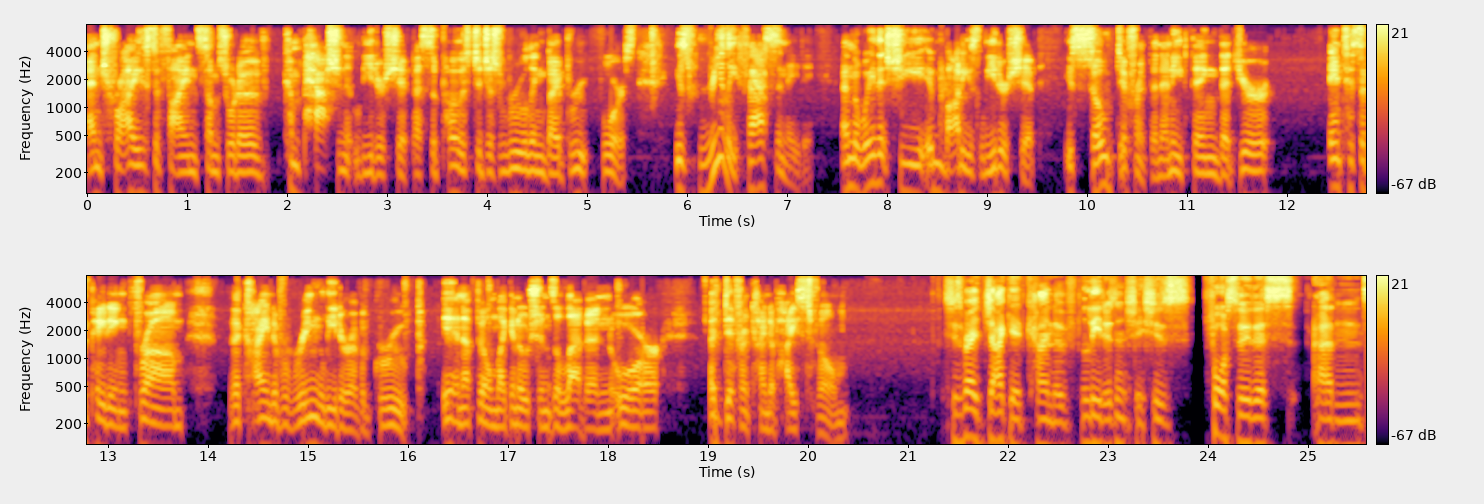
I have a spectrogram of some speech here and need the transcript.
and tries to find some sort of compassionate leadership as opposed to just ruling by brute force is really fascinating. And the way that she embodies leadership is so different than anything that you're anticipating from the kind of ringleader of a group in a film like an Ocean's Eleven or a different kind of heist film. She's a very jagged kind of leader, isn't she? She's forced to do this and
